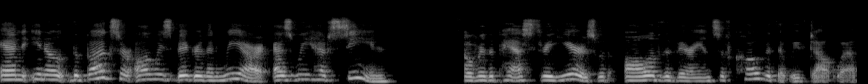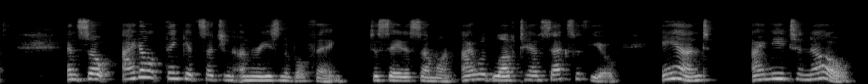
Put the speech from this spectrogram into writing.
And, you know, the bugs are always bigger than we are, as we have seen over the past three years with all of the variants of COVID that we've dealt with. And so I don't think it's such an unreasonable thing to say to someone, I would love to have sex with you. And I need to know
